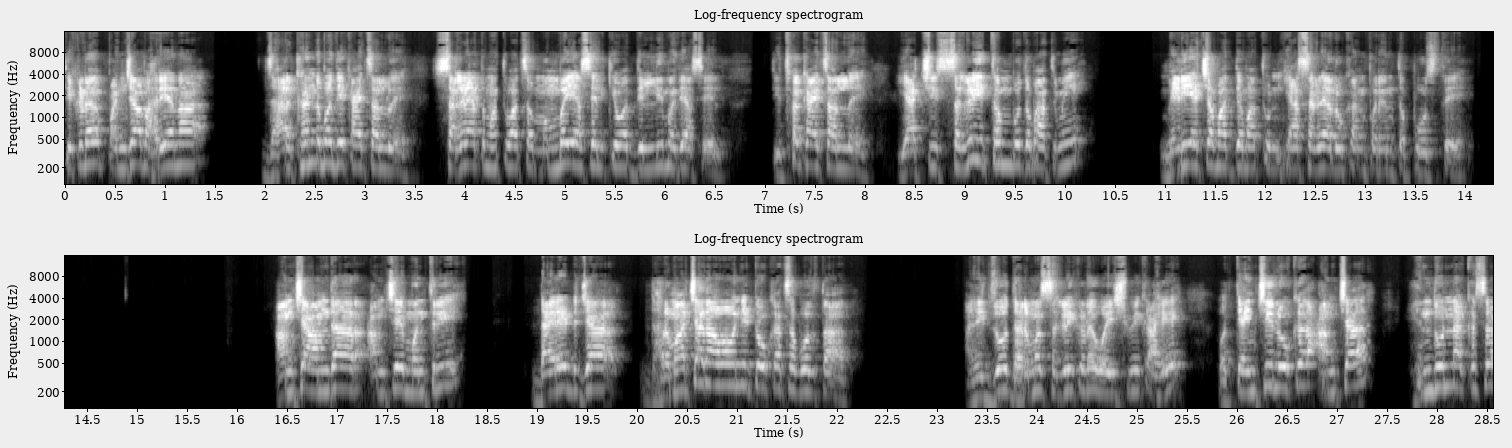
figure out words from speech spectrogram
तिकडं पंजाब हरियाणा झारखंडमध्ये काय चालू आहे सगळ्यात महत्वाचं मुंबई असेल किंवा दिल्लीमध्ये असेल तिथं काय चाललंय याची सगळी थंबूत बातमी मीडियाच्या माध्यमातून या सगळ्या लोकांपर्यंत पोहोचते. आमचे आमदार आमचे मंत्री डायरेक्ट ज्या धर्माच्या नावाने टोकाचं बोलतात आणि जो धर्म सगळीकडे वैश्विक आहे व त्यांची लोक आमच्या हिंदूंना कसं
